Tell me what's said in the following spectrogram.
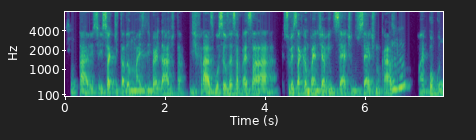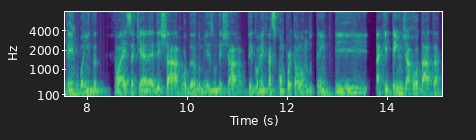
Sim. Tá, isso, isso aqui tá dando mais liberdade, tá? De frase. Você usa essa, essa, sobre essa campanha dia 27 do 7, no caso. Uhum. É pouco tempo ainda. Então, é, isso aqui é, é, deixar rodando mesmo, deixar, ver como é que vai se comportar ao longo do tempo. E aqui tende a rodar, tá?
